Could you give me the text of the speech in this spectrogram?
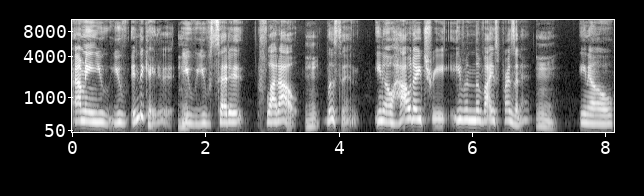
I mean, you you've indicated it. You you've said it flat out. Listen, you know how they treat even the vice president. You know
